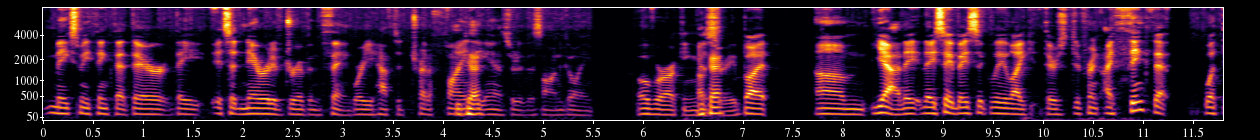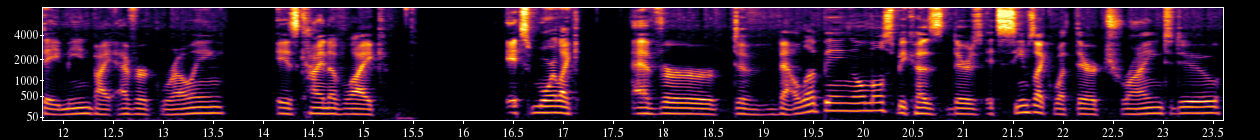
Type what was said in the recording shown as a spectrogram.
makes me think that they're they it's a narrative driven thing where you have to try to find okay. the answer to this ongoing overarching mystery. Okay. But um, yeah, they they say basically like there's different. I think that what they mean by ever growing is kind of like it's more like ever developing almost because there's it seems like what they're trying to do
